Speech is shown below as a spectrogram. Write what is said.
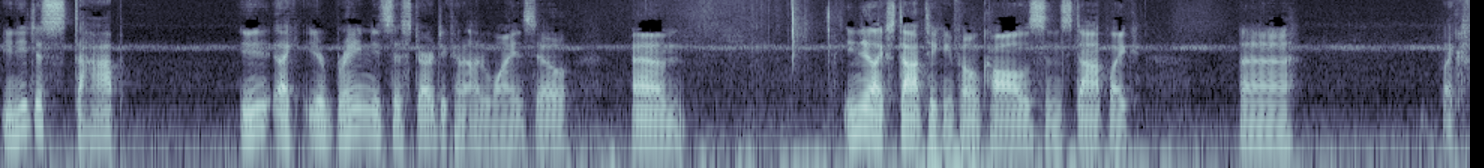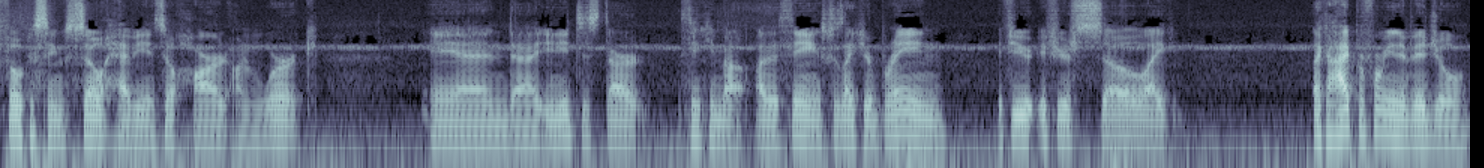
you need to stop. You like your brain needs to start to kind of unwind. So um, you need to like stop taking phone calls and stop like uh, like focusing so heavy and so hard on work and uh, you need to start thinking about other things because like your brain if you if you're so like like a high performing individual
